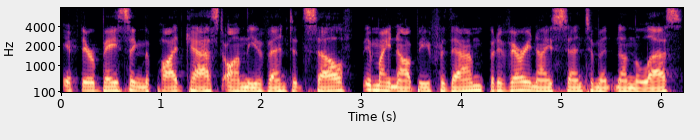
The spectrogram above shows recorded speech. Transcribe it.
if they're basing the podcast on the event itself, it might not be for them, but a very nice sentiment nonetheless.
